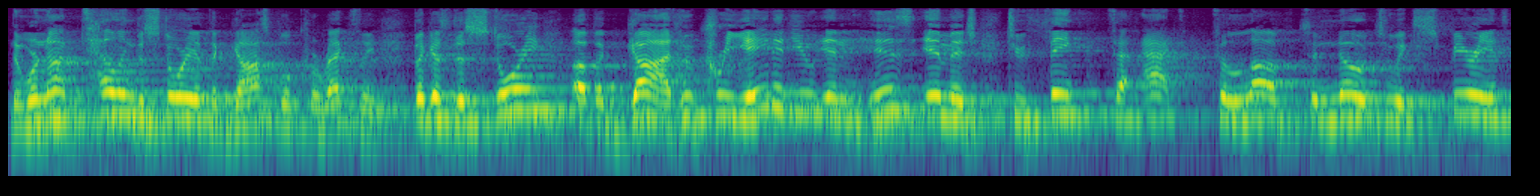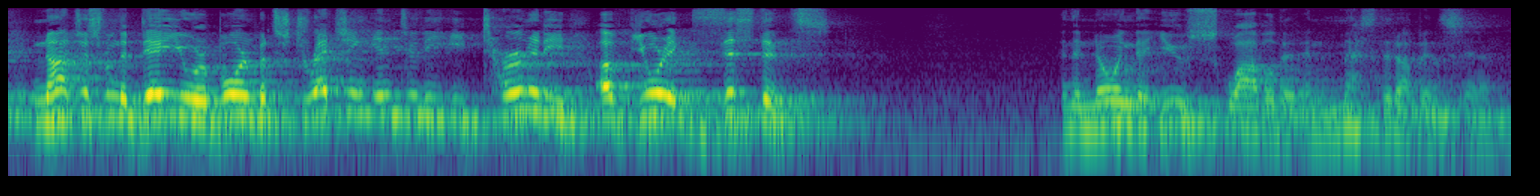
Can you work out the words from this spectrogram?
That we're not telling the story of the gospel correctly because the story of a God who created you in his image to think, to act, to love, to know, to experience, not just from the day you were born, but stretching into the eternity of your existence. And then knowing that you squabbled it and messed it up in sin,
